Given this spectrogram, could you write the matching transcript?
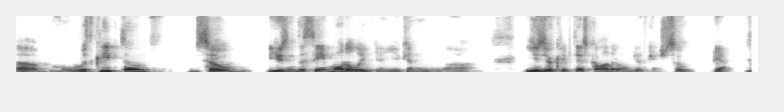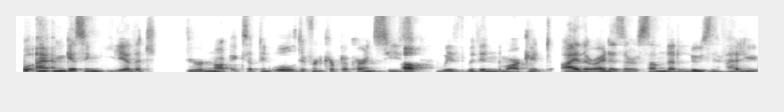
um, with crypto so using the same model, you, you can uh, use your crypto as collateral and get cash. So yeah. Well, I'm guessing, yeah, that you're not accepting all different cryptocurrencies oh. with within the market either, right? As there are some that lose their value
